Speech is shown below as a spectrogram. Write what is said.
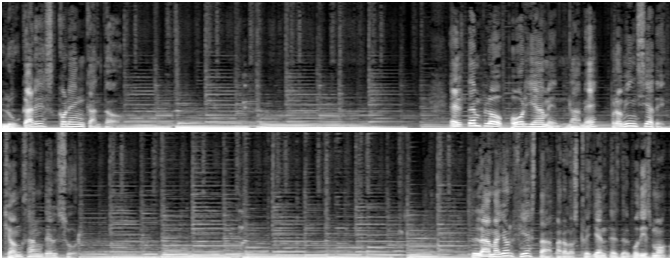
lugares con encanto. El templo Poryam en Name, provincia de Gyeongsang del Sur. La mayor fiesta para los creyentes del budismo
